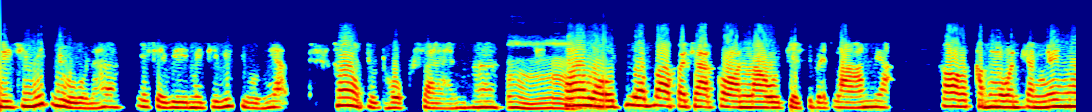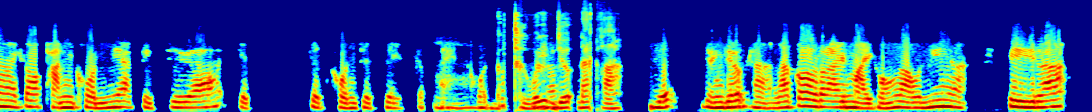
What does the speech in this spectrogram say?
มีชีวิตอยู่นะฮะเอชวีมีชีวิตอยู่เนี่ยห้าจุดหกแสนนะอืมถ้าเราเทียบว่าประชากรเรา71ล้านเนี่ย ก็คำนวณกันง่าย ๆ ก็พันคนเนี่ย ติดเชื้อเจ็ดเจ็ดคนเศษๆกับแปดคน ก็ถือว่ายังเยอะนะคะ เยอะยังเยอะค่ะ แล้วก็รายใหม่ของเราเนี่ย ปีละเ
